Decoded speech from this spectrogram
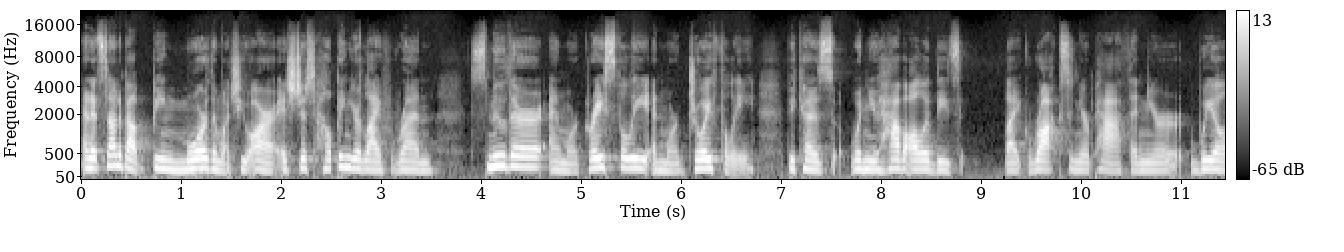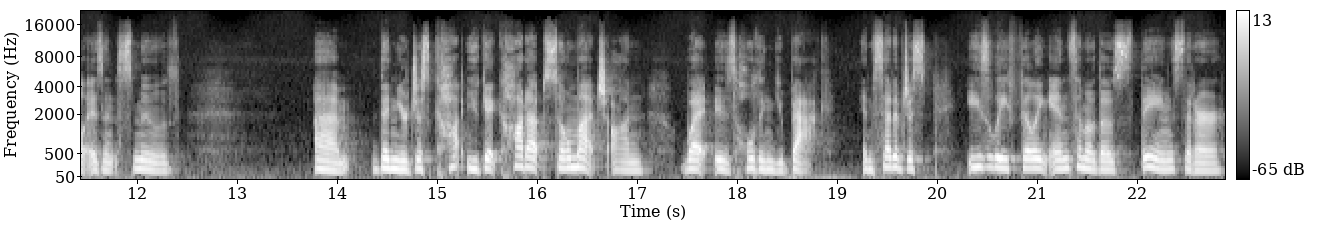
And it's not about being more than what you are, it's just helping your life run smoother and more gracefully and more joyfully. Because when you have all of these like rocks in your path and your wheel isn't smooth, um, then you're just caught, you get caught up so much on what is holding you back instead of just easily filling in some of those things that are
